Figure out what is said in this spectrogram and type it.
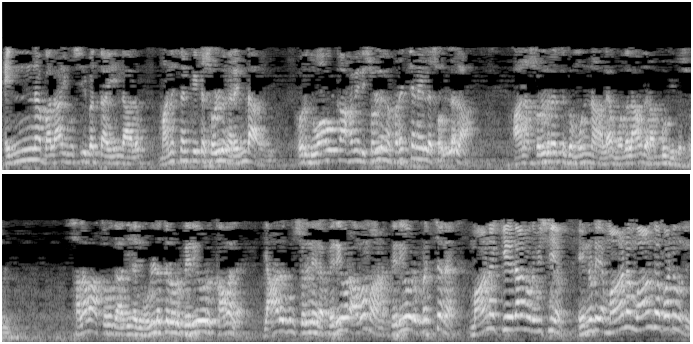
என்ன பலாய் முசீபத்தா இருந்தாலும் மனுஷன் கிட்ட சொல்லுங்க ரெண்டாவது. ஒரு துவாவுக்காக வேண்டி சொல்லுங்க பிரச்சனை இல்ல சொல்லலாம். ஆனா சொல்றதுக்கு முன்னால முதலாவது ரப்பு கிட்ட சொல்லு. செலவா தோது அதிக உள்ளத்துல ஒரு பெரிய ஒரு கவலை. யாருக்கும் சொல்லல. பெரிய ஒரு அவமானம் பெரிய ஒரு பிரச்சனை மானக்கேடான ஒரு விஷயம். என்னுடைய மானம் வாங்கப்படுவது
